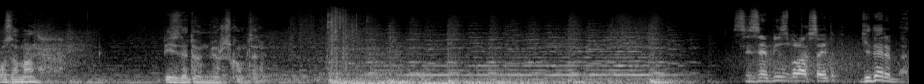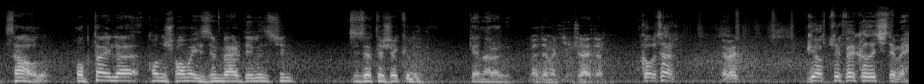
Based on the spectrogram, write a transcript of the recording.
O zaman biz de dönmüyoruz komutanım. Size biz bıraksaydık Giderim ben sağ olun. Oktay'la konuşmama izin verdiğiniz için size teşekkür ederim generalim. ne demek rica ederim. Komutan, Evet Göktürk ve Kılıç değil mi?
